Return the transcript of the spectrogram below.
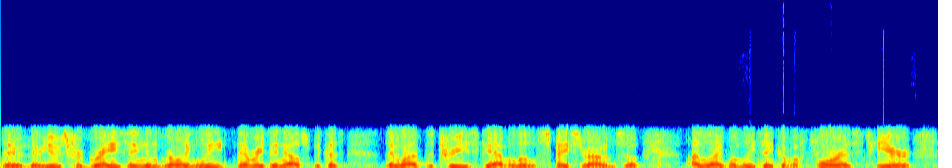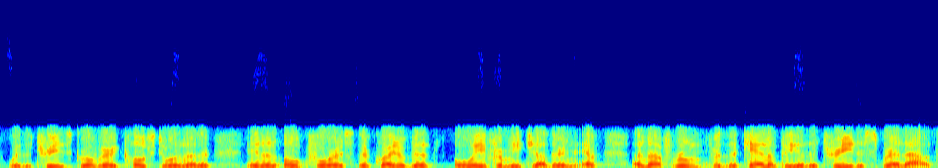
they're they're used for grazing and growing wheat and everything else because they want the trees to have a little space around them. So, unlike when we think of a forest here, where the trees grow very close to one another, in an oak forest they're quite a bit away from each other and have enough room for the canopy of the tree to spread out.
